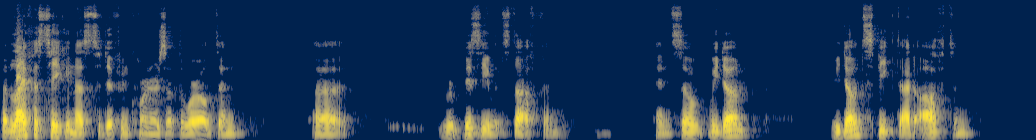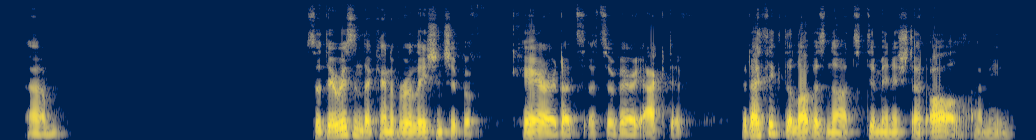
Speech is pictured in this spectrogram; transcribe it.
but life has taken us to different corners of the world, and uh, we're busy with stuff, and and so we don't we don't speak that often. Um, so there isn't that kind of relationship of care that's that's a very active. But I think the love is not diminished at all. I mean,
